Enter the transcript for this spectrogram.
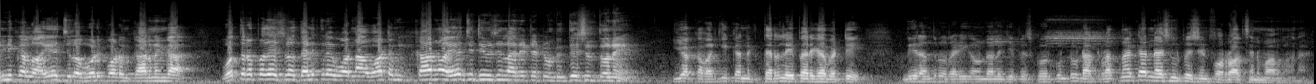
ఎన్నికల్లో అయోధ్యలో ఓడిపోవడం కారణంగా ఉత్తరప్రదేశ్లో దళితులే నా ఓటమికి కారణం అయోధ్య డివిజన్లో అనేటటువంటి ఉద్దేశంతోనే ఈ యొక్క వర్గీకరణకు తెరలేపారు కాబట్టి మీరందరూ రెడీగా ఉండాలని చెప్పేసి కోరుకుంటూ doctor Ratnakar national president for rock cinema అన్నాడు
